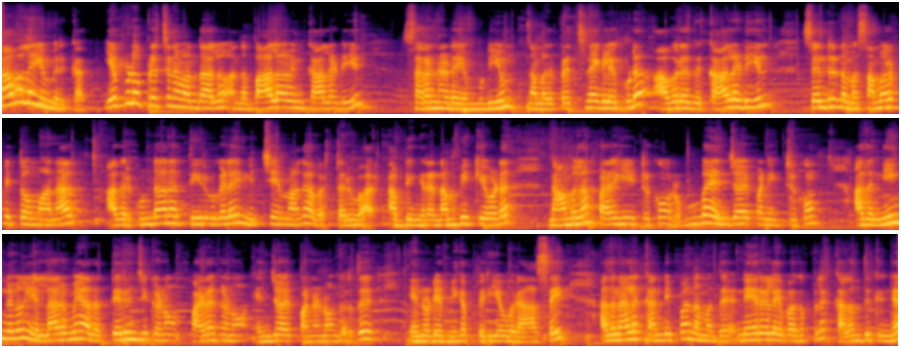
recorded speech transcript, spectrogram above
கவலையும் இருக்காது. எவ்வளோ பிரச்சனை வந்தாலும் அந்த பாலாவின் காலடியில் சரணடைய முடியும். நமது பிரச்சனைகளை கூட அவரது காலடியில் சென்று நம்ம சமர்ப்பித்தோமானால் அதற்குண்டான தீர்வுகளை நிச்சயமாக அவர் தருவார் அப்படிங்கிற நம்பிக்கையோட நாமெல்லாம் பழகிட்டு இருக்கோம் ரொம்ப என்ஜாய் பண்ணிகிட்டு இருக்கோம் அதை நீங்களும் எல்லாருமே அதை தெரிஞ்சுக்கணும் பழகணும் என்ஜாய் பண்ணணுங்கிறது என்னுடைய மிகப்பெரிய ஒரு ஆசை. அதனால் கண்டிப்பாக நமது நேரலை வகுப்பில் கலந்துக்குங்க.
